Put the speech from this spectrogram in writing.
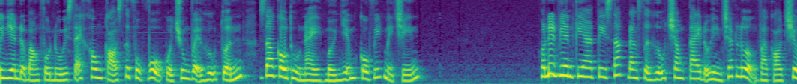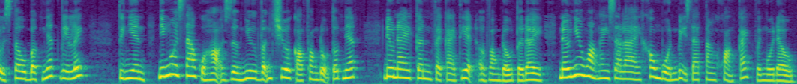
Tuy nhiên đội bóng phố núi sẽ không có sự phục vụ của trung vệ Hữu Tuấn do cầu thủ này mới nhiễm Covid-19. Huấn luyện viên Kia Tisak đang sở hữu trong tay đội hình chất lượng và có chiều sâu bậc nhất V-League. Tuy nhiên, những ngôi sao của họ dường như vẫn chưa có phong độ tốt nhất. Điều này cần phải cải thiện ở vòng đấu tới đây nếu như Hoàng Anh Gia Lai không muốn bị gia tăng khoảng cách với ngôi đầu.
